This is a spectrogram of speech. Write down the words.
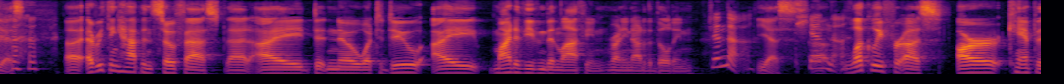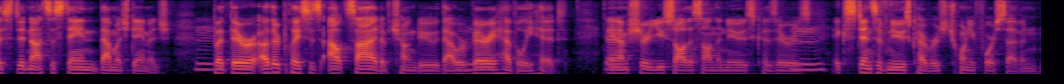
yes. Uh, everything happened so fast that I didn't know what to do. I might have even been laughing running out of the building. Yes. Uh, luckily for us, our campus did not sustain that much damage, but there were other places outside of Chengdu that were very heavily hit. And I'm sure you saw this on the news because there was extensive news coverage 24 7.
